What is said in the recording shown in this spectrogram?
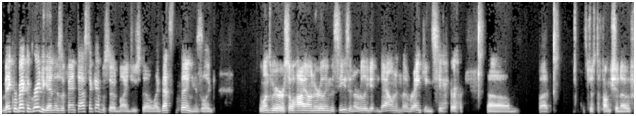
make Rebecca great again is a fantastic episode, mind you. Still, like that's the thing is like the ones we were so high on early in the season are really getting down in the rankings here. Um, but it's just a function of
